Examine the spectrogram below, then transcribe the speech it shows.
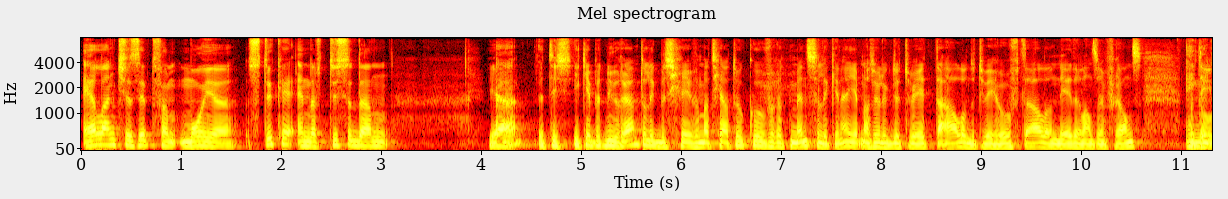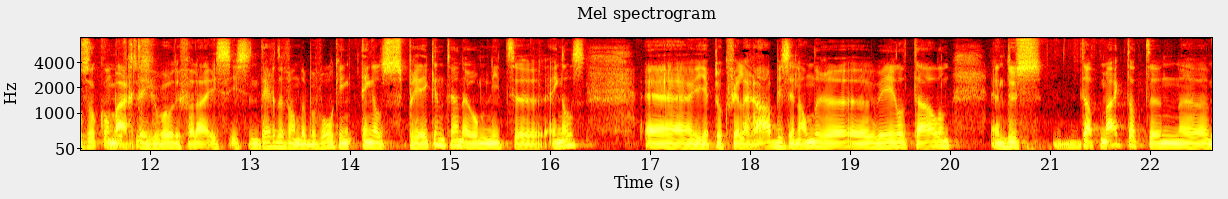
eilandjes hebt van mooie stukken en daartussen dan Ja, het is, ik heb het nu ruimtelijk beschreven, maar het gaat ook over het menselijke. Hè. Je hebt natuurlijk de twee talen, de twee hoofdtalen, Nederlands en Frans. Engels ook Maar tegenwoordig voilà, is, is een derde van de bevolking Engels sprekend, hè, daarom niet eh, Engels. Eh, je hebt ook veel Arabisch en andere eh, wereldtalen. En dus dat maakt dat een, ehm,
